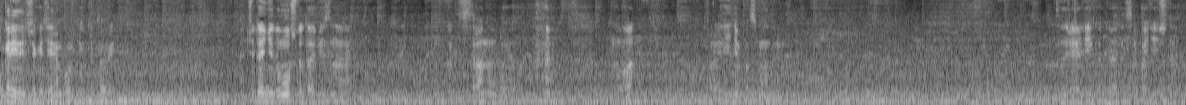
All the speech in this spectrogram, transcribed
Гринвич в Екатеринбурге, который. А что-то я не думал, что это объездная. Как-то странно было. Ну ладно, проедем, посмотрим. Смотри, аллея какая-то симпатичная.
